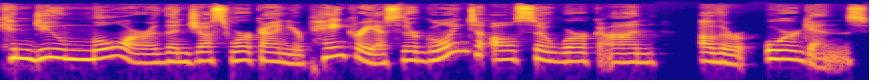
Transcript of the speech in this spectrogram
can do more than just work on your pancreas. They're going to also work on other organs.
